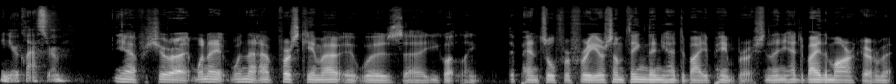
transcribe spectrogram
in your classroom. Yeah, for sure. When I when that app first came out, it was uh, you got like the pencil for free or something, then you had to buy a paintbrush and then you had to buy the marker. But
